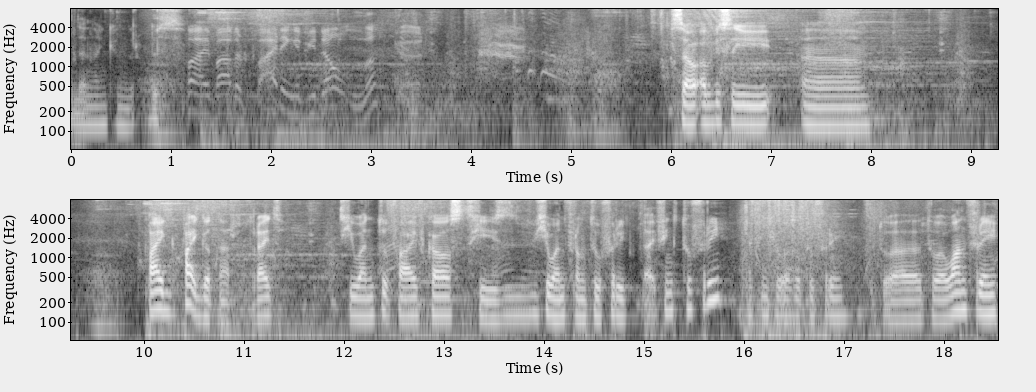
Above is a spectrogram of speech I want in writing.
Then I can drop this. Why bother fighting if you don't look good? So obviously, um, Pyke Pyke got nerfed, right? He went to five cost. He's he went from two three, I think two three. I think he was a two three to a to a one three,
